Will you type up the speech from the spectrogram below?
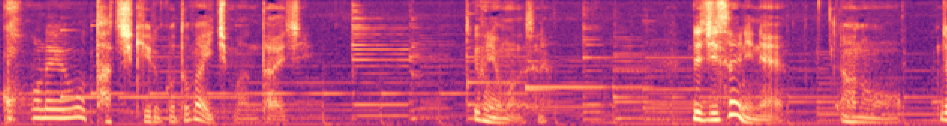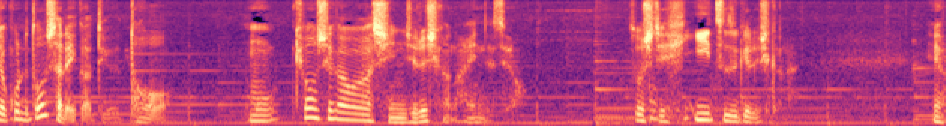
これを断ち切ることが一番大事。っていうふうに思うんですね。で実際にねあのじゃあこれどうしたらいいかというともう教師側が信じるしかないんですよ。そして言い続けるしかない。いや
